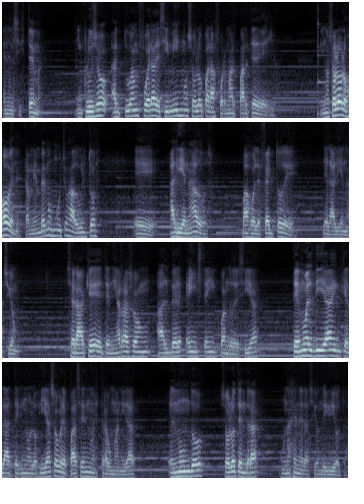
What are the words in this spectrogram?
en el sistema. Incluso actúan fuera de sí mismos solo para formar parte de ello. Y no solo los jóvenes, también vemos muchos adultos eh, alienados bajo el efecto de, de la alienación. ¿Será que tenía razón Albert Einstein cuando decía, temo el día en que la tecnología sobrepase nuestra humanidad? El mundo solo tendrá una generación de idiotas.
